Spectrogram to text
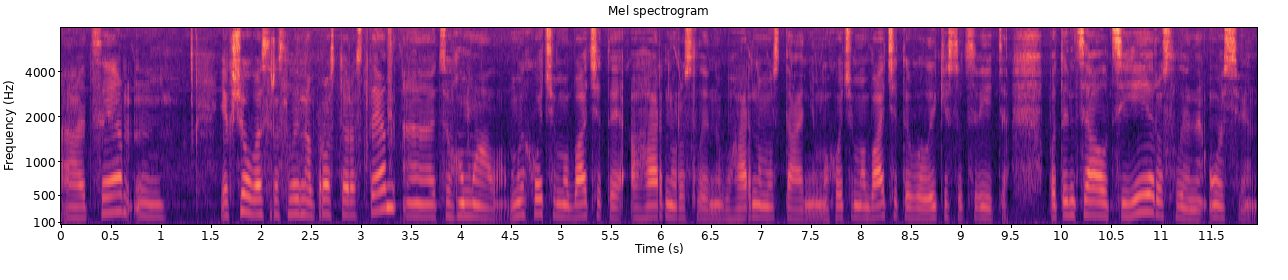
Е, Це Якщо у вас рослина просто росте, е, цього мало. Ми хочемо бачити гарну рослину в гарному стані. Ми хочемо бачити великі соцвіття. Потенціал цієї рослини ось він.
